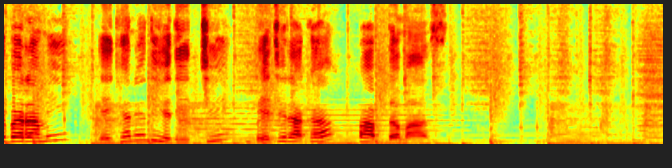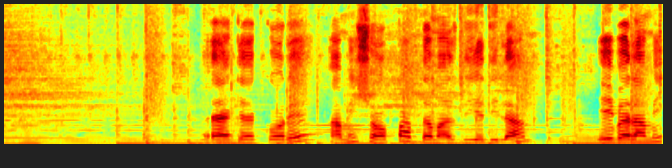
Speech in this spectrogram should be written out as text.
এবার আমি এখানে দিয়ে দিচ্ছি বেজে রাখা পাবদা মাছ। এক এক করে আমি সব পাবদা মাছ দিয়ে দিলাম। এবার আমি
